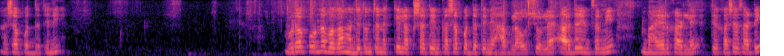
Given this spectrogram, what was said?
अशा पद्धतीने. व्हिडिओ पूर्ण बघा म्हणजे तुमच्या नक्की लक्षात येईल कशा पद्धतीने हा ब्लाऊज शिवला आहे अर्धा इंच मी बाहेर काढले. ते कशासाठी?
